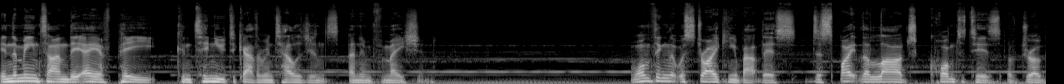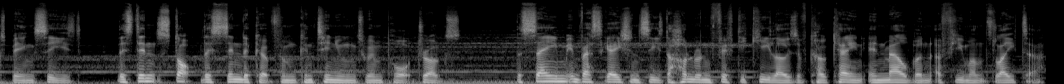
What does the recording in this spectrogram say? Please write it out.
In the meantime, the AFP continued to gather intelligence and information. One thing that was striking about this, despite the large quantities of drugs being seized, this didn't stop this syndicate from continuing to import drugs. The same investigation seized 150 kilos of cocaine in Melbourne a few months later.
